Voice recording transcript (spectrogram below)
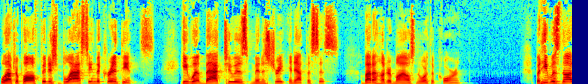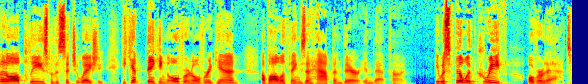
Well, after Paul finished blasting the Corinthians, he went back to his ministry in Ephesus, about 100 miles north of Corinth. But he was not at all pleased with the situation. He kept thinking over and over again of all the things that happened there in that time. He was filled with grief over that.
